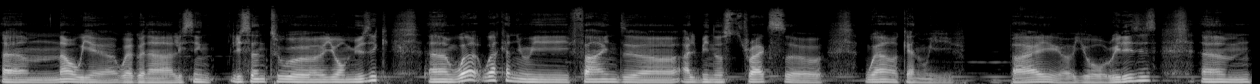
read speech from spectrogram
Um, now we uh, we're gonna listen listen to uh, your music. Uh, where where can we find Albinos tracks? Where can we buy uh, your releases? Um,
